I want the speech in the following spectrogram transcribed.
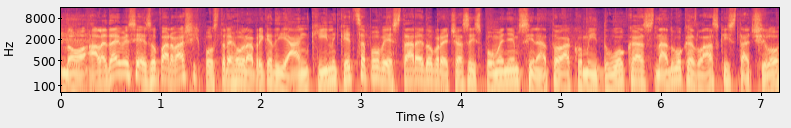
No, ale dajme si aj zo pár vašich postrehov, napríklad Jankin. Keď sa povie staré dobré časy, spomeniem si na to, ako mi dôkaz, na dôkaz lásky stačilo,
